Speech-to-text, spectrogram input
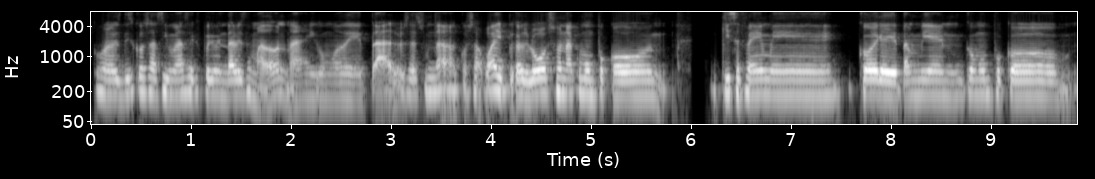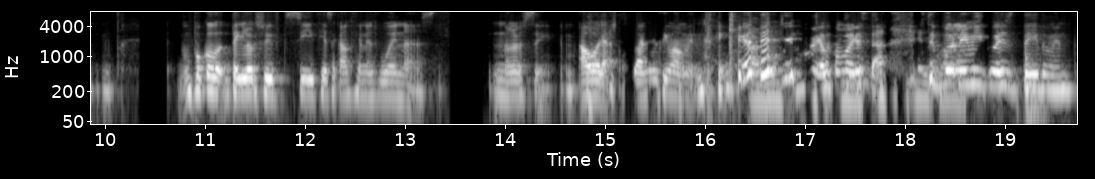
como los discos así más experimentales de Madonna y como de tal. O sea, es una cosa guay, pero luego suena como un poco XFM, Core también, como un poco... Un poco Taylor Swift si hiciese canciones buenas. No lo sé. Ahora, últimamente. Quiero decir, cómo está este polémico statement.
